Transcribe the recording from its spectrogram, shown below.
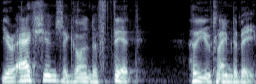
your actions are going to fit who you claim to be.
